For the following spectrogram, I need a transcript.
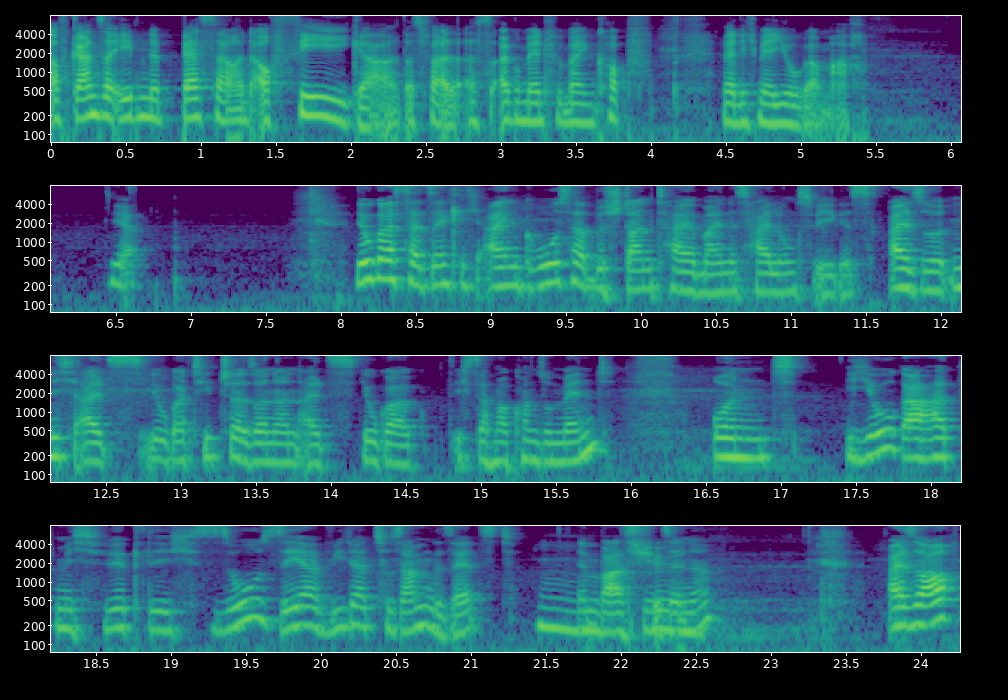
auf ganzer Ebene besser und auch fähiger. Das war das Argument für meinen Kopf, wenn ich mehr Yoga mache. Ja. Yoga ist tatsächlich ein großer Bestandteil meines Heilungsweges. Also nicht als Yoga-Teacher, sondern als Yoga, ich sag mal, Konsument. Und Yoga hat mich wirklich so sehr wieder zusammengesetzt, im wahrsten schön. Sinne. Also auch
